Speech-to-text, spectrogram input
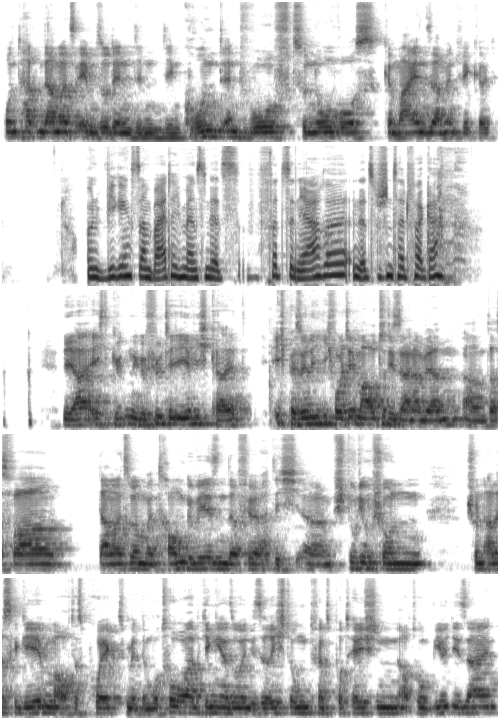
und hatten damals eben so den, den, den Grundentwurf zu Novos gemeinsam entwickelt. Und wie ging es dann weiter? Ich meine, es sind jetzt 14 Jahre in der Zwischenzeit vergangen. Ja, echt eine gefühlte Ewigkeit. Ich persönlich, ich wollte immer Autodesigner werden. Ähm, das war damals immer mein Traum gewesen. Dafür hatte ich im ähm, Studium schon, schon alles gegeben. Auch das Projekt mit dem Motorrad ging ja so in diese Richtung Transportation, Automobildesign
